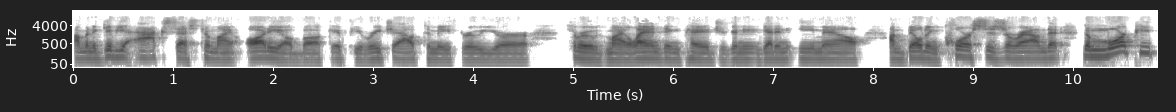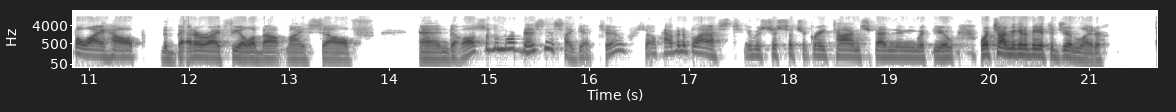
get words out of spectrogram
I'm going to give you access to my audio book if you reach out to me through your through my landing page. You're going to get an email. I'm building courses around it. The more people I help, the better I feel about myself. And also, the more business I get too. So, having a blast. It was just such a great time spending with you. What time are you going to be at the gym later?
